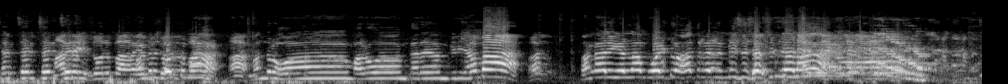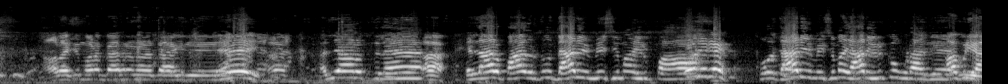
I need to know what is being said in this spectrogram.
சரி சரி சரி சொல்லுப்பா, எப்படி மந்திரம் சொல்லட்டுமா? சொல்லுப்பா? ஆ. மந்திரம் ஓம் மரோம் கரம் கிரி. ஆமா. பங்காளிங்க எல்லாம் போயிட்டு ஆத்துக்கல்ல மீச சப்சிட்டாரா ஆலோசனை பேசுறேன் இது. ஏய் கல்யாணத்துல. எல்லாரும் பாக்குறதுக்கு தாடி மீசியமா இருப்பா. ஓ, தாடி மீசியமா யாரும் இருக்க கூடாது. அப்படியா?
